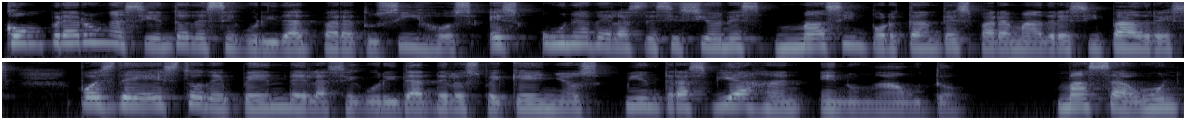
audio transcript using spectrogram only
Comprar un asiento de seguridad para tus hijos es una de las decisiones más importantes para madres y padres, pues de esto depende la seguridad de los pequeños mientras viajan en un auto. Más aún,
